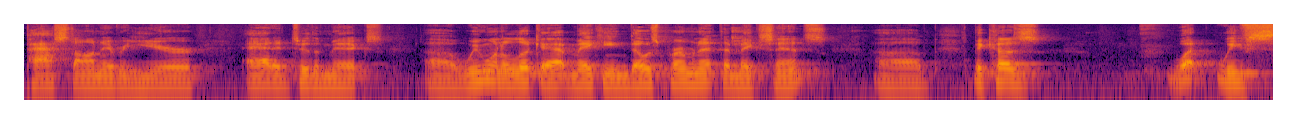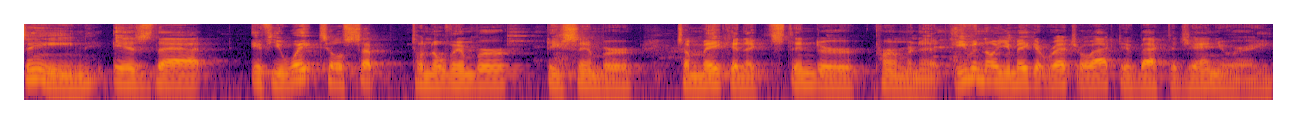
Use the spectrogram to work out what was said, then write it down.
passed on every year, added to the mix. Uh, we want to look at making those permanent that make sense uh, because what we've seen is that if you wait till, sep- till November, December to make an extender permanent, even though you make it retroactive back to January,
